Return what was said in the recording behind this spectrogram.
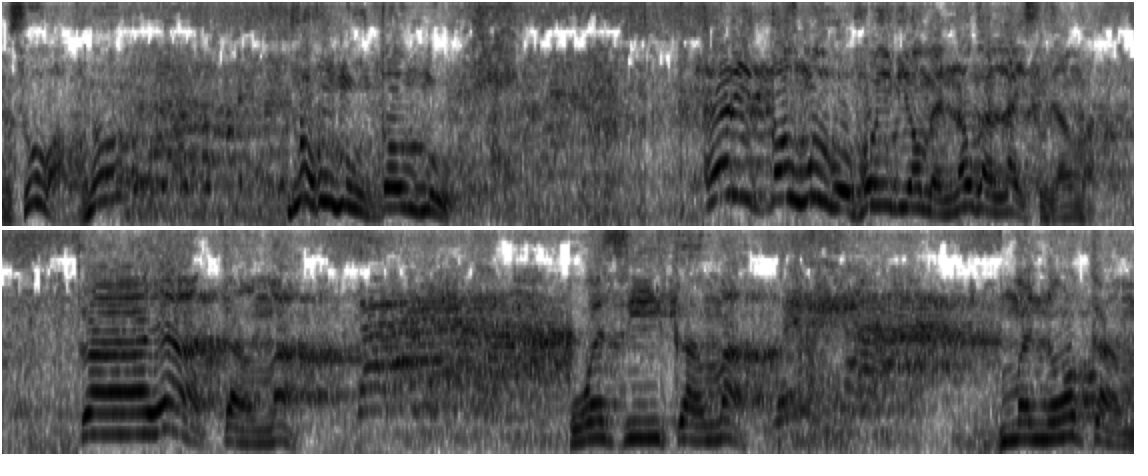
မဆိုးပါဘူးနော်သုံးမှုသုံးမှုအဲ့ဒီသုံးမှုကိုဘုန်းကြီးပြောမယ်နောက်ကလိုက်ဆိုစမ်းမှာကာယကမ္မဝစီကမ္မမနောကမ္မ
